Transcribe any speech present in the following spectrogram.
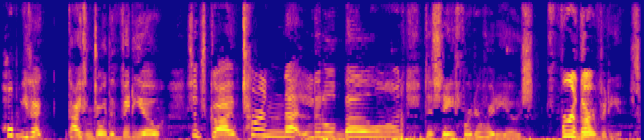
hope you guys enjoyed the video. Subscribe, turn that little bell on to stay further videos. Further videos.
